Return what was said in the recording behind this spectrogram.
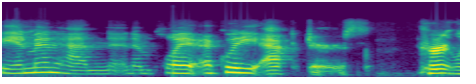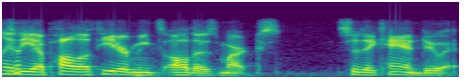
be in Manhattan, and employ equity actors. Currently, the Apollo Theater meets all those marks, so they can do it.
